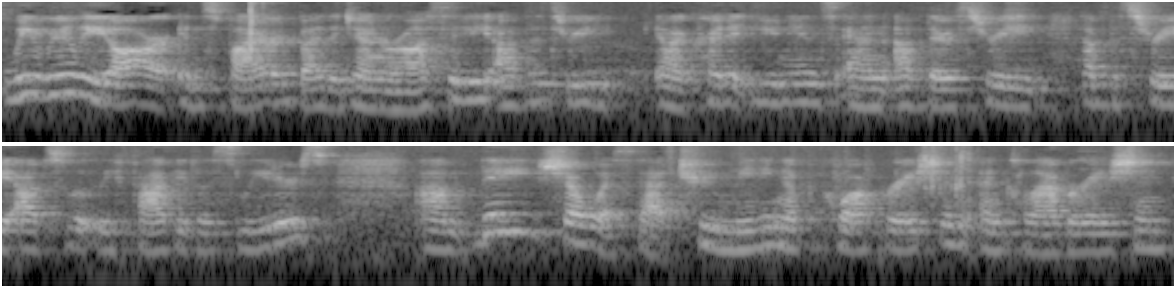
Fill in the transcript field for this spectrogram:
We really are inspired by the generosity of the three uh, credit unions and of their three of the three absolutely fabulous leaders. Um, they show us that true meaning of cooperation and collaboration,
